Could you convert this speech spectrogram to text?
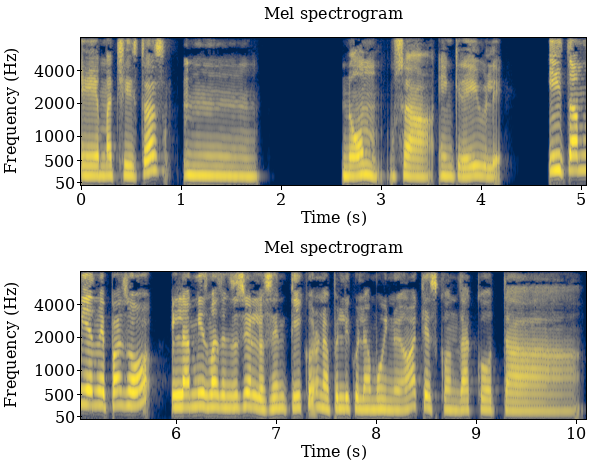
eh, machistas, mm, no, o sea, increíble. Y también me pasó la misma sensación, lo sentí con una película muy nueva que es con Dakota.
